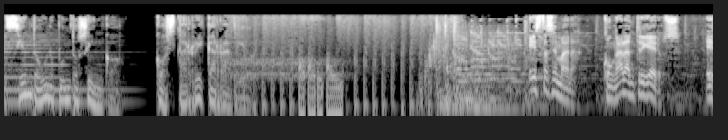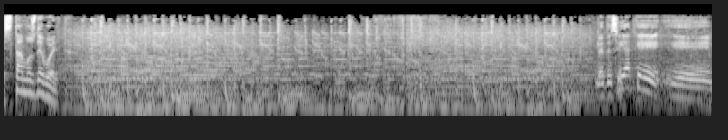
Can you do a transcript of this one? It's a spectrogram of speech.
...101.5... Costa Rica Radio. Esta semana, con Alan Trigueros, estamos de vuelta. Les decía que eh,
